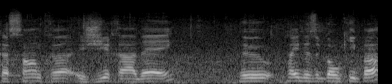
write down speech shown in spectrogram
Cassandra Girardet, who played as a goalkeeper,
